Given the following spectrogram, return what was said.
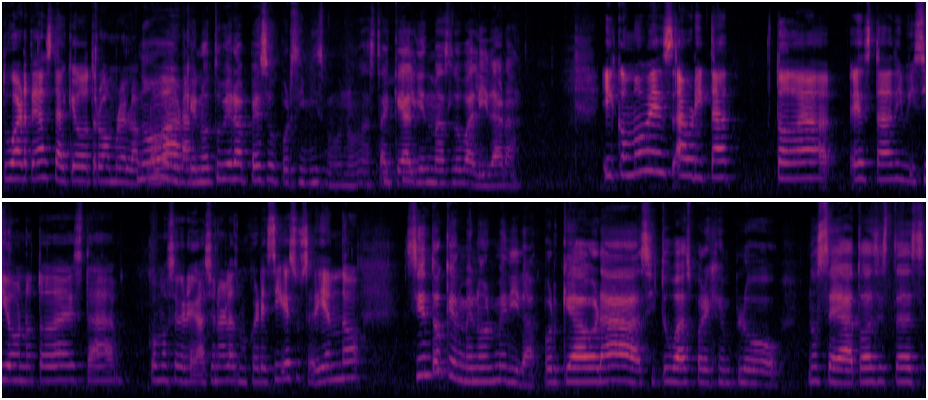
tu arte hasta que otro hombre lo aprobara. No, que no tuviera peso por sí mismo, ¿no? Hasta que alguien más lo validara. ¿Y cómo ves ahorita toda esta división o toda esta como segregación a las mujeres? ¿Sigue sucediendo? Siento que en menor medida, porque ahora si tú vas, por ejemplo, no sé, a todas estas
